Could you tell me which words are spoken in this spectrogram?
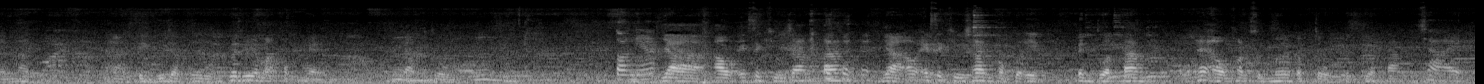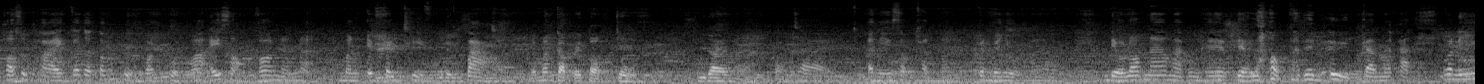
นั้นๆอ่าสิ่งที่จะพูดเพื่อที่จะมาคอมเพลกับโจทย์อืม ตอนเนี้ยอย่าเอา execution ตั้ง อย่าเอา execution ของตัวเองเป็นตัวตั้ง ให้เอา consumer กับโจทย์เป็นตัวตั้ง ใช่เพราะสุดท้ายก็จะต้องถูกวัดผลว่าไอ้สองก้อนนั้นอะ มัน effective หรือเปล่า แล้วมันกลับไปตอบโจทย์ที่ได้มาหรือเปล่า ใช่ อันนี้สำคัญมาก เป็นประโยชน์มาก เดี๋ยวรอบหน้ามากรุงเทพเดี๋ยวเราประเด็นอื่นกันนะคะ วันนี้จ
